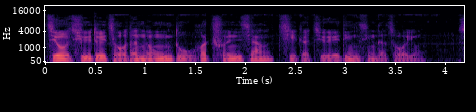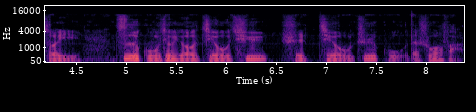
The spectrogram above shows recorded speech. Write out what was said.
酒曲对酒的浓度和醇香起着决定性的作用，所以自古就有“酒曲是酒之古”的说法。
